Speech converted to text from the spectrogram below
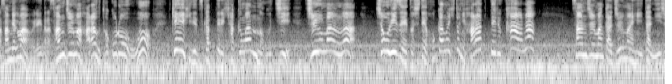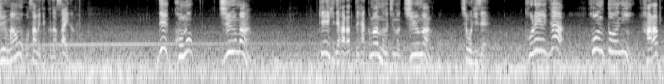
まあ、300万売り上げたら30万払うところを経費で使ってる100万のうち10万は消費税として他の人に払ってるから30万から10万引いた20万を納めてくださいなのよ。で、この10万、経費で払った100万のうちの10万消費税。これが本当に払っ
